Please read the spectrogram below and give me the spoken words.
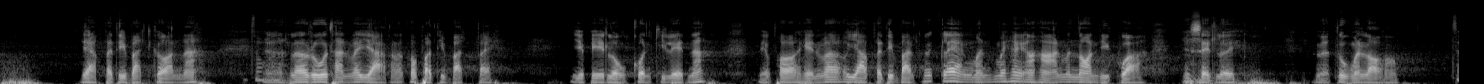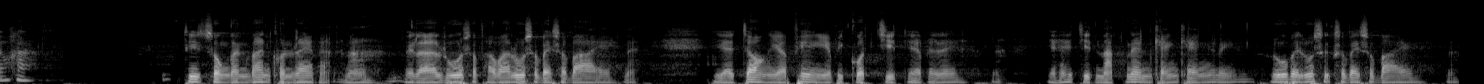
อยากปฏิบัติก่อนนะเจ้าเอค่ะอแล้วรู้ทันว่าอยากแล้วก็ปฏิบัติไป อย่าไปหลงกลกิเลสนะเดี๋ยวพอเห็นว่าอยากปฏิบัติก็แกล้งมันไม่ให้อาหารมันนอนดีกว่าจะเสร็จเลยนะตูกมันหลอกเอาเจ้าค่ะ ที่ส่งกันบ้านคนแรกอะนะ เวลารู้สภาวะรู้สบายๆนะ อย่าจ้อง อย่าเพ่ง อย่าไปกดจิต อย่าไปเลยอย่าให้จิตหนักแน่นแข็งแข็งอะไรเงี้รู้ไปรู้สึกสบายๆนะ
